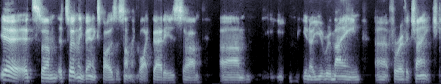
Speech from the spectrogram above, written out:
Yeah, it's um, it's certainly been exposed to something like that. Is um, um, you, you, know you remain uh, forever changed,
